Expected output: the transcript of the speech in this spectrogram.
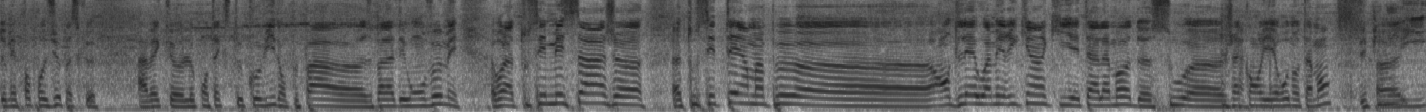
de mes propres yeux parce que avec le contexte Covid, on peut pas se balader où on veut. Mais voilà, tous ces messages, tous ces termes un peu euh, anglais ou américains qui étaient à la mode sous euh, Jacques-Henri Hérault notamment, euh, ils,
